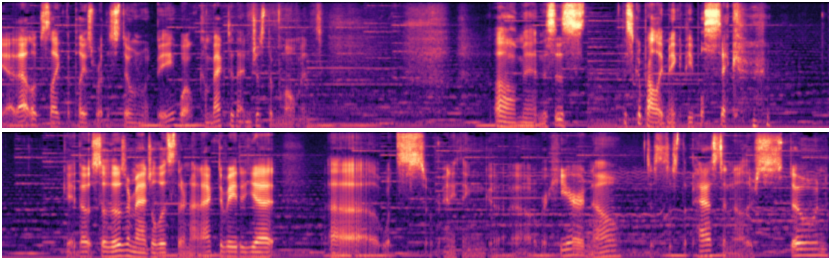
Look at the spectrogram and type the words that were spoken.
yeah, that looks like the place where the stone would be. Well, come back to that in just a moment. Oh man, this is this could probably make people sick. okay, those so those are Magulus. They're not activated yet. Uh, what's over anything uh, over here? No, just just the past. And another stone.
